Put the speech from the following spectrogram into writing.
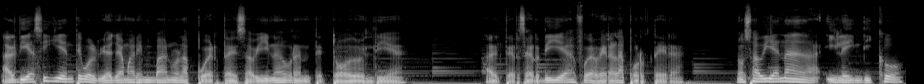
Al día siguiente volvió a llamar en vano a la puerta de Sabina durante todo el día. Al tercer día fue a ver a la portera. No sabía nada y le indicó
